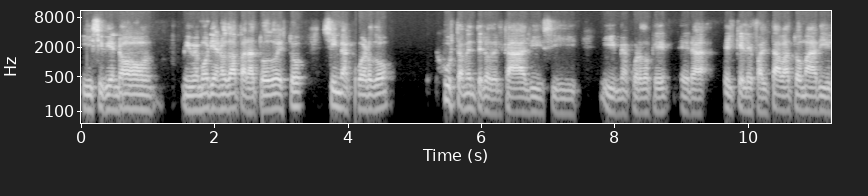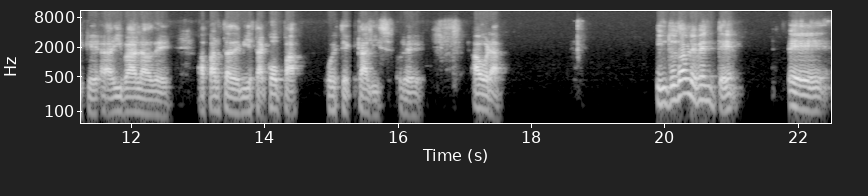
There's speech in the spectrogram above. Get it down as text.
Y si bien no, mi memoria no da para todo esto, sí me acuerdo justamente lo del cáliz y, me acuerdo que era el que le faltaba tomar y que ahí va la de aparta de mí esta copa o este cáliz. Ahora, indudablemente, eh,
